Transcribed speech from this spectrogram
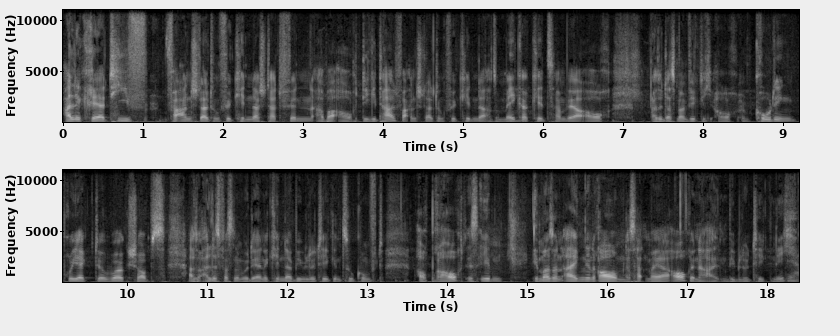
alle Kreativveranstaltungen für Kinder stattfinden, aber auch Digitalveranstaltungen für Kinder. Also Maker Kids haben wir ja auch. Also dass man wirklich auch ähm, Coding-Projekte, Workshops, also alles, was eine moderne Kinderbibliothek in Zukunft auch braucht, ist eben immer so einen eigenen Raum. Das hatten wir ja auch in der alten Bibliothek nicht. Ja.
